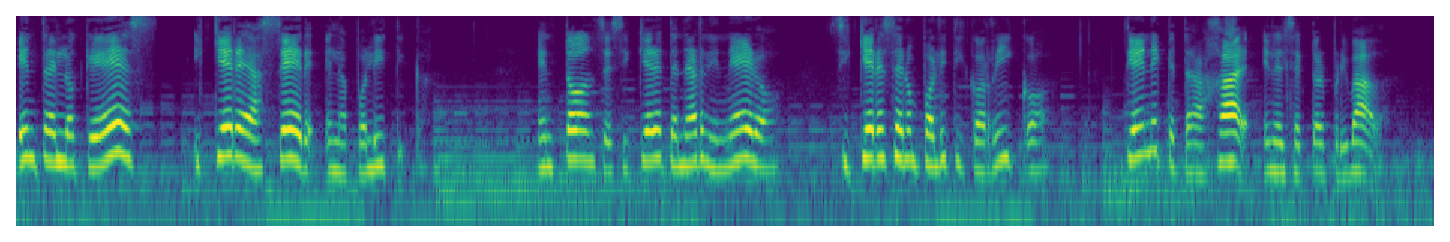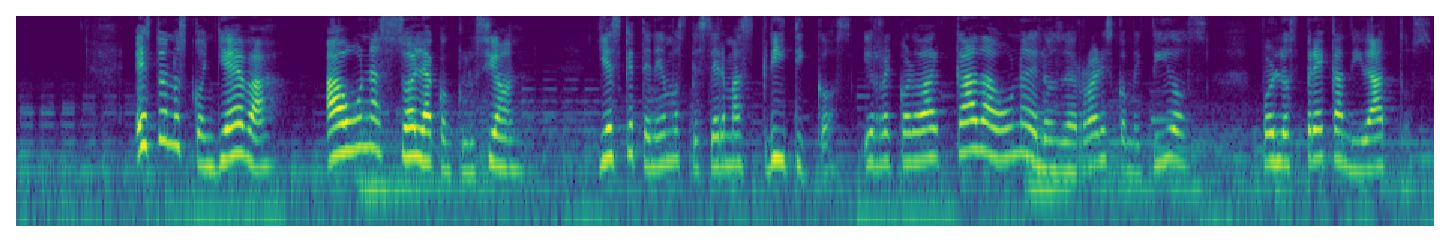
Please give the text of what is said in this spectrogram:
entre lo que es y quiere hacer en la política. Entonces, si quiere tener dinero, si quiere ser un político rico, tiene que trabajar en el sector privado. Esto nos conlleva a una sola conclusión, y es que tenemos que ser más críticos y recordar cada uno de los errores cometidos por los precandidatos,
